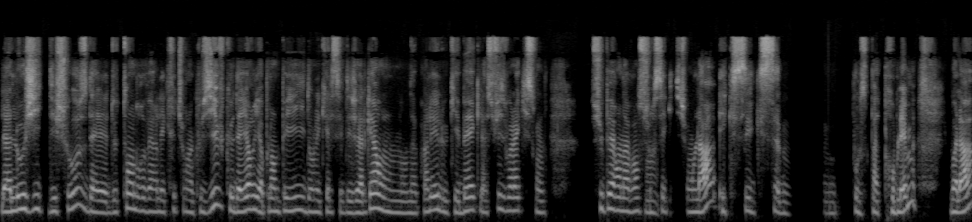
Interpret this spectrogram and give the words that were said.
la logique des choses, de, tendre vers l'écriture inclusive, que d'ailleurs, il y a plein de pays dans lesquels c'est déjà le cas, on en a parlé, le Québec, la Suisse, voilà, qui sont super en avance sur ces questions-là, et que, que ça ne pose pas de problème. Voilà.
